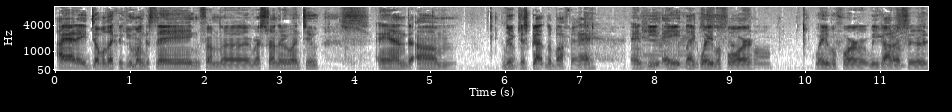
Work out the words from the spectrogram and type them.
I had a double decker humongous thing from the restaurant that we went to, and um, Luke just got the buffet, and he ate like way before, way before we got our food.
